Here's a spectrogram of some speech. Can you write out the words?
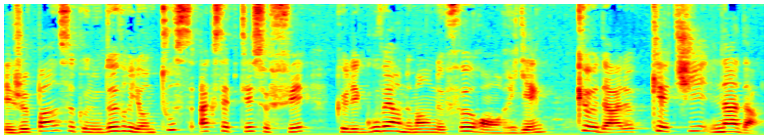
Et je pense que nous devrions tous accepter ce fait que les gouvernements ne feront rien, que dalle, ketchi, nada.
